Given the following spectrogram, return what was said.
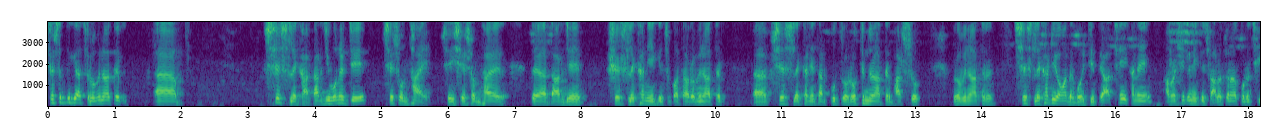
শেষের দিকে আছে রবীন্দ্রনাথের শেষ লেখা, তার জীবনের যে শেষ অধ্যায়, সেই শেষ অধ্যায়ের তার যে শেষ লেখা নিয়ে কিছু কথা রবীন্দ্রনাথের শেষ লেখা নিয়ে তার পুত্র রথীন্দ্রনাথের ভাষ্য। রবীন্দ্রনাথের শেষ লেখাটিও আমাদের বইটিতে আছে, এখানে আমরা সেটা নিয়ে কিছু আলোচনা করেছি।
